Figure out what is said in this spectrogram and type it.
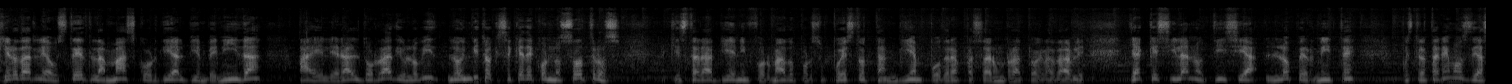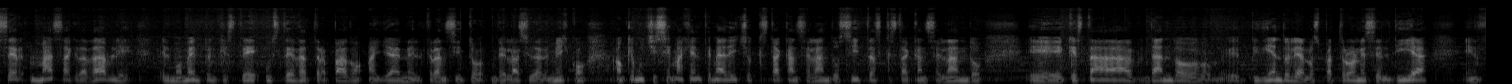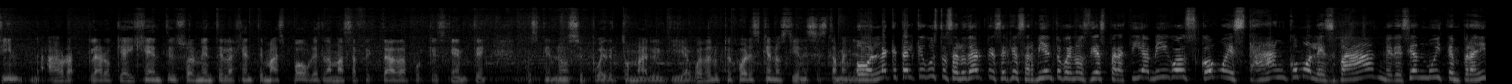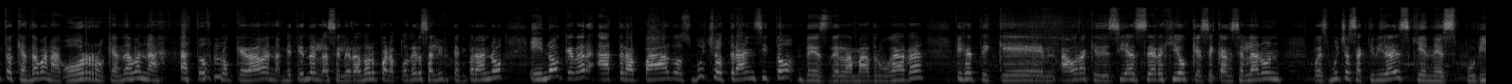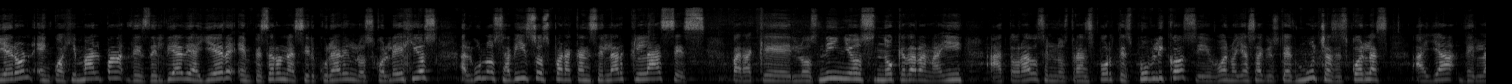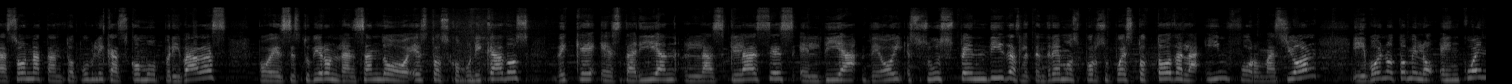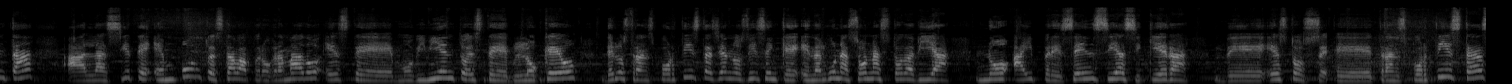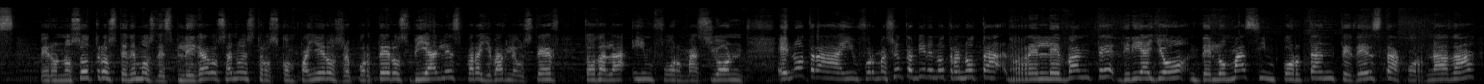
Quiero darle a usted la más cordial bienvenida a El Heraldo Radio. Lo, lo invito a que se quede con nosotros. Aquí estará bien informado, por supuesto, también podrá pasar un rato agradable, ya que si la noticia lo permite, pues trataremos de hacer más agradable el momento en que esté usted atrapado allá en el tránsito de la Ciudad de México, aunque muchísima gente me ha dicho que está cancelando citas, que está cancelando, eh, que está dando, eh, pidiéndole a los patrones el día, en fin, ahora claro que hay gente, usualmente la gente más pobre es la más afectada porque es gente pues que no se puede tomar el día. Guadalupe Juárez, ¿qué nos tienes esta mañana? Hola, ¿qué tal? Qué gusto saludarte, Sergio Sarmiento. Buenos días para ti, amigos. ¿Cómo están? ¿Cómo les va? Me decían muy tempranito que andaban a gorro, que andaban a, todo lo que daban, metiendo el acelerador para poder salir temprano y no quedar atrapados. Mucho tránsito desde la madrugada. Fíjate que ahora que decía Sergio que se cancelaron pues muchas actividades, quienes pudieron en Coajimalpa desde el día de ayer empezaron a circular en los colegios algunos avisos para cancelar clases, para que los niños no quedaran ahí atorados en los transportes públicos. Y bueno, ya sabe usted, muchas escuelas allá de la zona, tanto públicas como privadas, pues estuvieron lanzando estos comunicados de que estarían las clases el día de hoy suspendidas. Le tendremos, por supuesto, toda la información y bueno, tómelo en cuenta. A las 7 en punto estaba programado este movimiento, este bloqueo de los transportistas. Ya nos dicen que en algunas zonas todavía no hay presencia siquiera de estos eh, transportistas, pero nosotros tenemos desplegados a nuestros compañeros reporteros viales para llevarle a usted toda la información. En otra información, también en otra nota relevante, diría yo, de lo más importante de esta jornada,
